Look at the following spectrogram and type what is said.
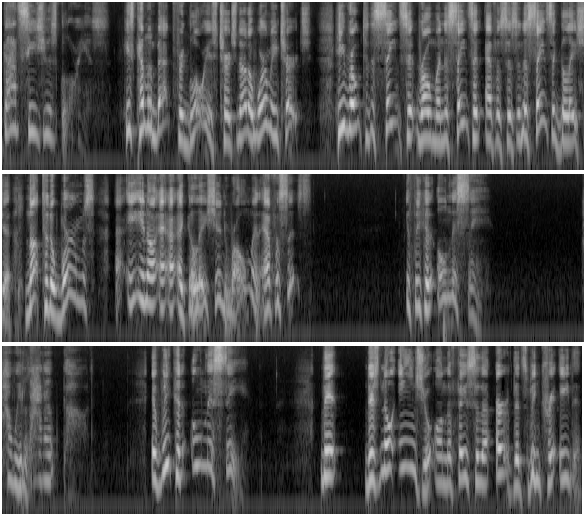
God sees you as glorious. He's coming back for a glorious church, not a wormy church. He wrote to the saints at Rome and the saints at Ephesus and the saints at Galatia, not to the worms, uh, you know, at Galatia and Rome and Ephesus. If we could only see how we light up God, if we could only see that there's no angel on the face of the earth that's been created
